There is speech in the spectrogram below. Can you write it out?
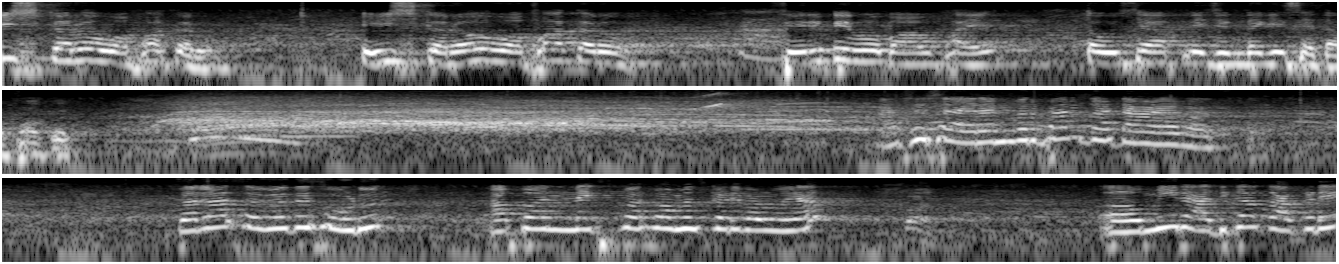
इश्क करो वफा करो. इश्क करो वफा करो. फिर भी वो भाव खाए तो उसे अपनी जिंदगी से दफा कर। अशा शायरांवर फार गटाळ्या वाचतात चला सगळं ते सोडून आपण नेक्स्ट परफॉर्मन्सकडे वळूया. मी राधिका काकडे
